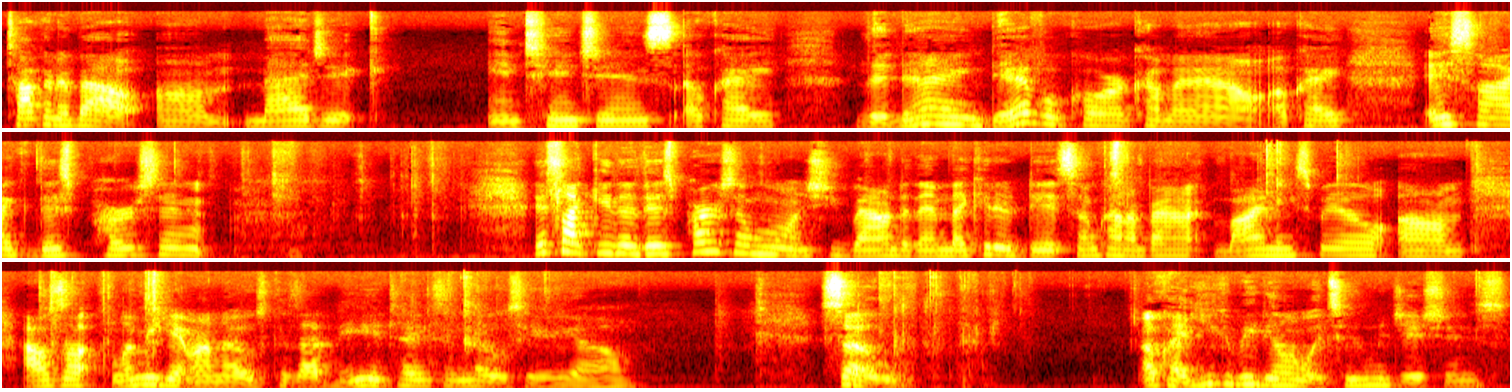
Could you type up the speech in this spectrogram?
talking about um magic intentions, okay? The dang devil card coming out, okay? It's like this person it's like either this person wants you bound to them. They could have did some kind of binding spell. Um, I was like, let me get my notes because I did take some notes here, y'all. So, okay, you could be dealing with two magicians.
